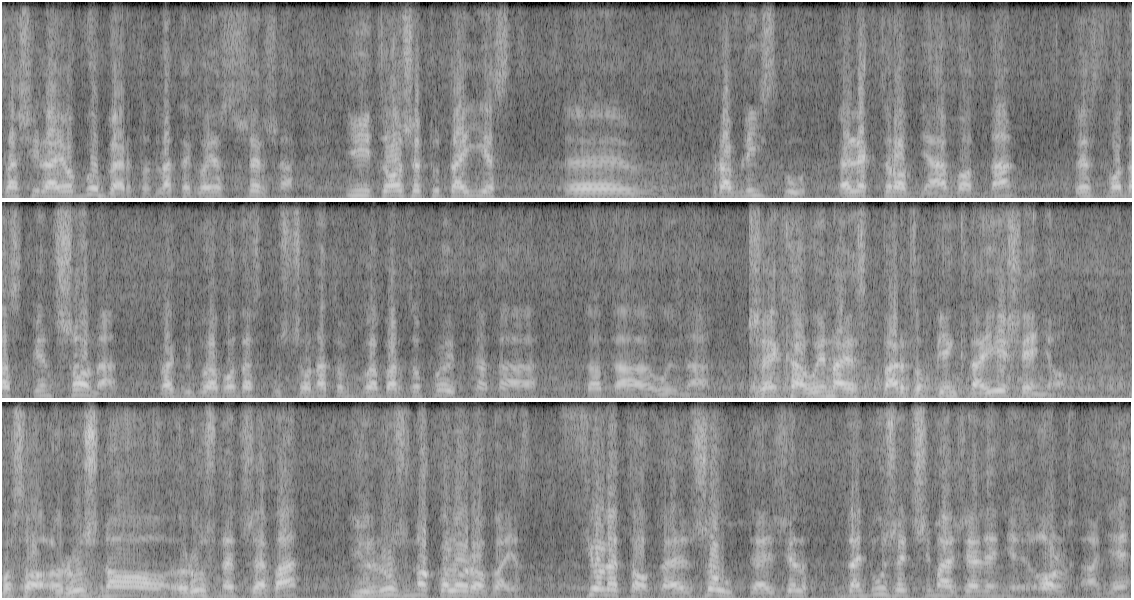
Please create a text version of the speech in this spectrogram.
zasilają guber, to dlatego jest szersza. I to, że tutaj jest e, w Prawlińsku elektrownia wodna, to jest woda spiętrzona. Bo jakby była woda spuszczona, to by była bardzo płytka ta, ta, ta łyna. Rzeka Łyna jest bardzo piękna jesienią, bo są różno, różne drzewa i różnokolorowa jest. Fioletowe, żółte. Najdłużej trzyma zieleń olcha, nie?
